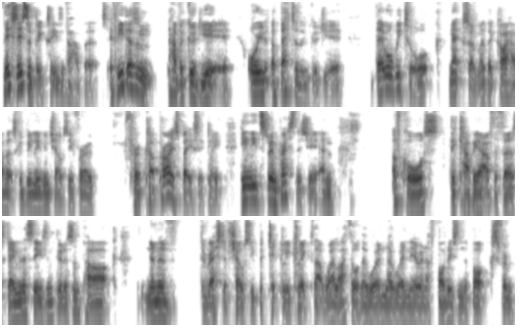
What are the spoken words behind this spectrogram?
This is a big season for Havertz. If he doesn't have a good year or a better than good year, there will be talk next summer that Kai Havertz could be leaving Chelsea for a for a cut price. Basically, he needs to impress this year, and of course, the caveat of the first game of the season, Goodison Park, none of the rest of Chelsea particularly clicked that well. I thought there were nowhere near enough bodies in the box from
